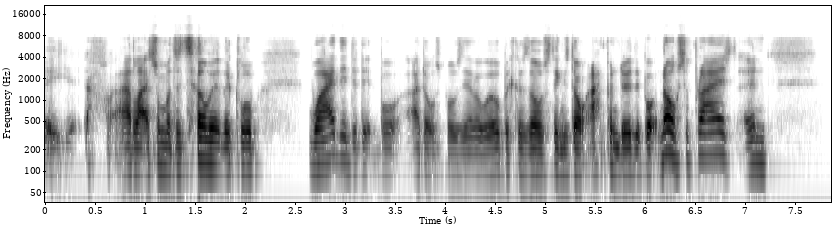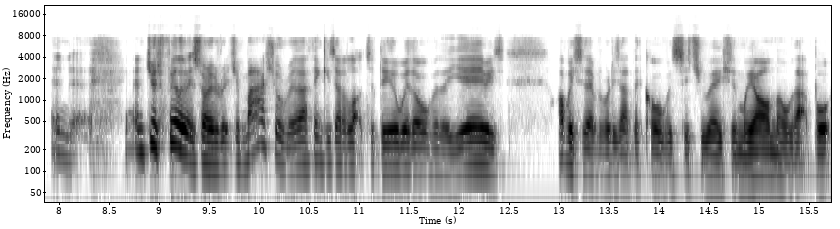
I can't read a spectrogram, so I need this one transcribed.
eh, I'd like someone to tell me at the club why they did it, but I don't suppose they ever will because those things don't happen, do they? But no, surprised and and and just feel a bit sorry, Richard Marshall. Really, I think he's had a lot to deal with over the year. He's obviously everybody's had the COVID situation. We all know that, but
